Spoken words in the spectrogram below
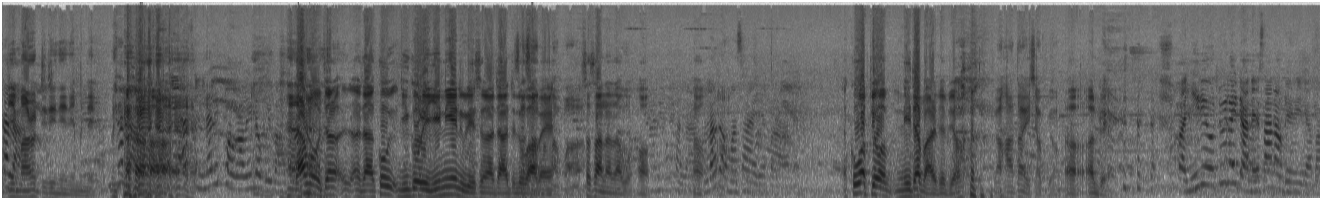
အပြင်မှာတော့တည်တည်နေနေမနေဘူးနည်းလေးခေါ်ကောင်းလေးလုပ်ပေးပါဦးဒါမှမဟုတ်ကျွန်တော်ဒါကိုညီကိုတွေရင်းနှီးတဲ့လူတွေဆိုတာဒါဒီလိုပါပဲဆက်ဆနာနာပေါ့ဟုတ်ဟုတ်ဘယ်တော့မှစားရတယ်ပါအကိုကပြောနေတတ်ပါတယ်ပြောပြောငါဟာတာရေလျှောက်ပြောဟုတ်ဟုတ်တယ်ဟာညီတွေကိုတွေးလိုက်တာနဲ့အစနောက်တည်းနေတာမှ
